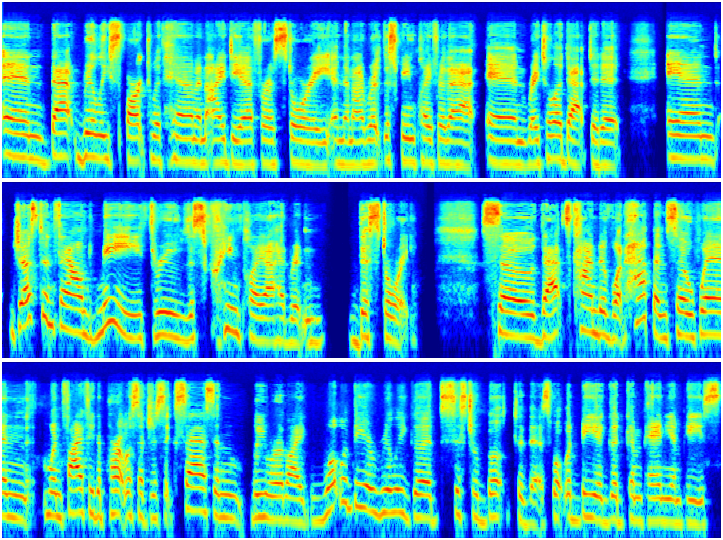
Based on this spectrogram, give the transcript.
And that really sparked with him an idea for a story. And then I wrote the screenplay for that, and Rachael adapted it. And Justin found me through the screenplay I had written this story so that's kind of what happened. So when when five feet apart was such a success and we were like what would be a really good sister book to this? What would be a good companion piece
